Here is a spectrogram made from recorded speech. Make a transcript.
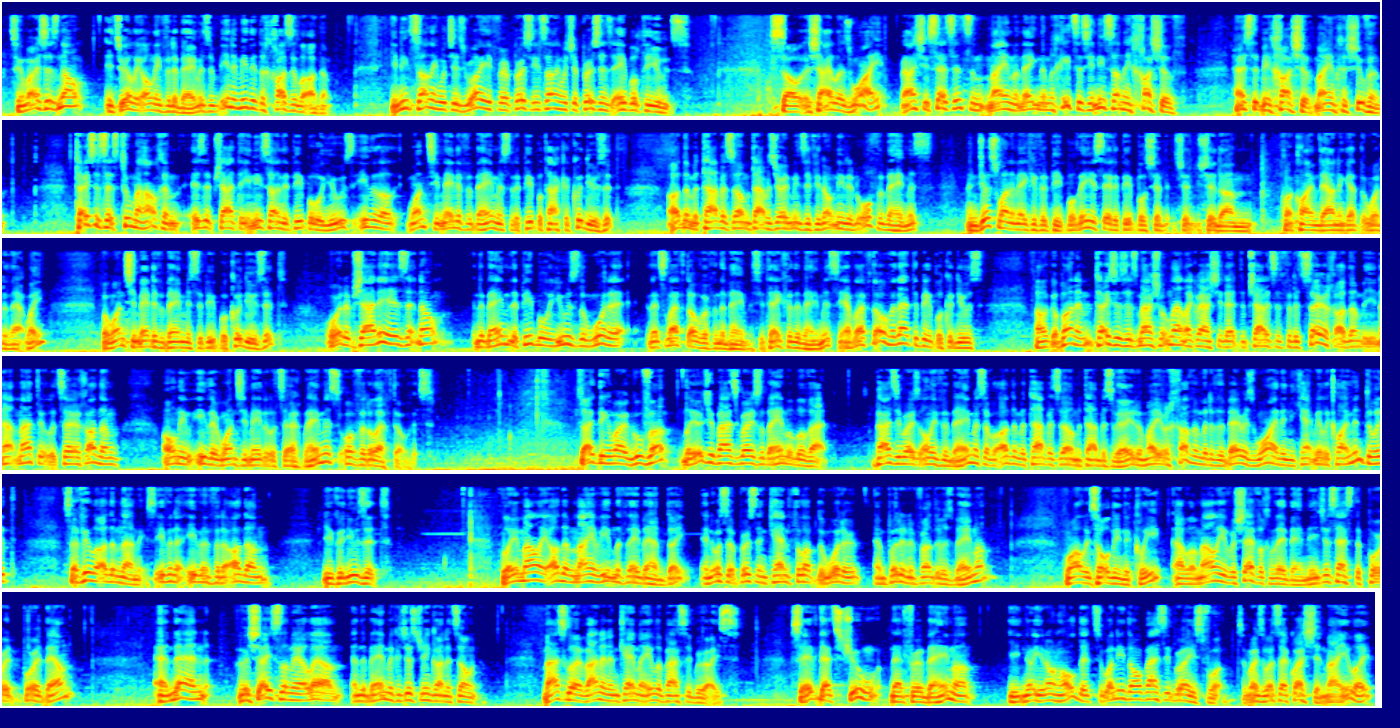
So Gemara says, no, it's really only for the behemoths. In immediate chazil adam. You need something which is right for a person, you need something which a person is able to use. So the shaila is why? Rashi says, since the mayim are making the mechitzas, you need something chashuv has to be chashuv, mayim chashuvim. Taisa says two mahalchim is a pshat that you need something that people will use. Either the, once you made it for behemoth so that people taka could use it. Other metabas means if you don't need it all for behemoths and just want to make it for people, then you say that people should should should um, climb down and get the water that way. But once you made it for behemoths, the people could use it. Or the pshat is that no, the behemoth, the people use the water that's left over from the behemoths. You take for the behemoths, you have left over that the people could use. Al Gabanim, Taisus is mashal not like Rashi that the Pshat is for the Tzerich Adam, but you're not matter with Tzerich Adam only either once you made it Tzerich Behemoths or for the leftovers. So I think about Gufa, Layurju Pasi Beres Behemoth Bovat. Pasi Beres only for Behemoths, of Adam Metabes Vel Metabes Veir, but if the bear is wide and you can't really climb into it, so feel Adam Namis. Even, even for the Adam, you could use it. And also a person can fill up the water and put it in front of his behemah while he's holding the kli. He just has to pour it, pour it down, and then and the behemah could just drink on its own. So if that's true, that for a behemah you know you don't hold it, so what do you need the whole pasi for? So what's that question? Mehen.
